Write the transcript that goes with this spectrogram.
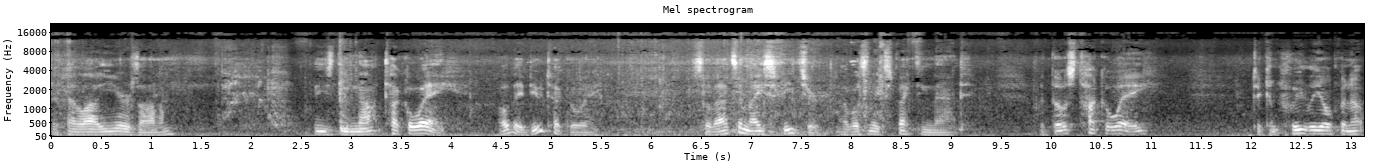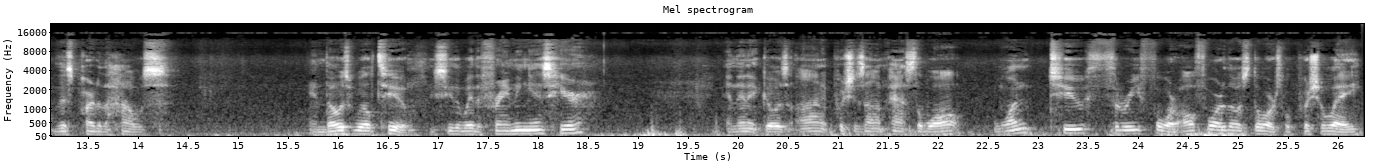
they've had a lot of years on them. These do not tuck away. Oh, they do tuck away. So that's a nice feature. I wasn't expecting that. But those tuck away to completely open up this part of the house. And those will too. You see the way the framing is here? And then it goes on, it pushes on past the wall one, two, three, four. All four of those doors will push away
